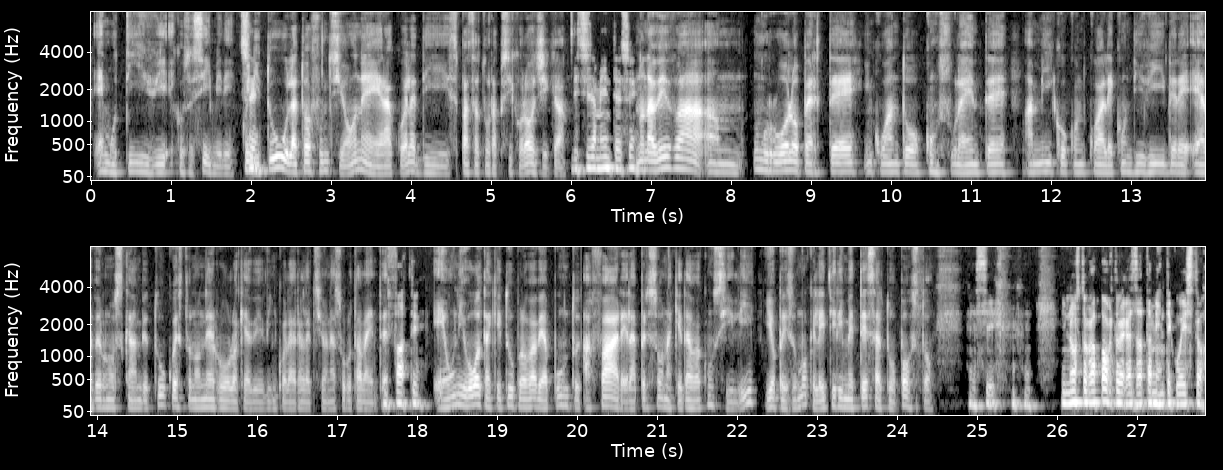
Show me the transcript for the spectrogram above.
emotivi e cose simili. Quindi Sì. tu, la tua funzione era quella di spazzatura psicologica. decisamente sì. Non aveva um, un ruolo per te in quanto consulente, amico con il quale condividere e avere uno scambio. Tu questo non è il ruolo che avevi in quella relazione, assolutamente. Infatti, E ogni volta che tu provavi appunto a fare la persona che dava consigli, io presumo che lei ti rimettesse al tuo posto. eh sì, il nostro rapporto era esattamente questo,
